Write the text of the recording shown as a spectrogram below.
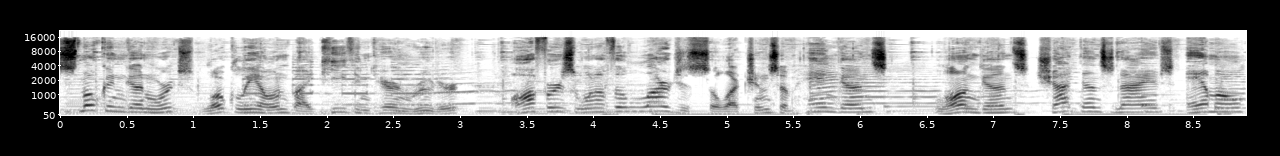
Smokin' Gun Works, locally owned by Keith and Karen Reuter, offers one of the largest selections of handguns, long guns, shotguns, knives, ammo,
